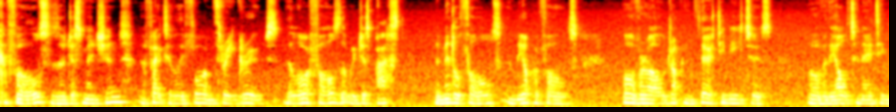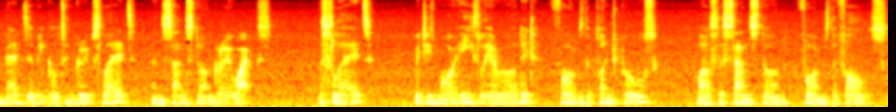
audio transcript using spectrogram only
Falls, as I just mentioned, effectively form three groups the lower falls that we've just passed, the middle falls, and the upper falls, overall dropping 30 metres over the alternating beds of Ingleton Group slate and sandstone greywacke. The slate, which is more easily eroded, forms the plunge pools, whilst the sandstone forms the falls.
